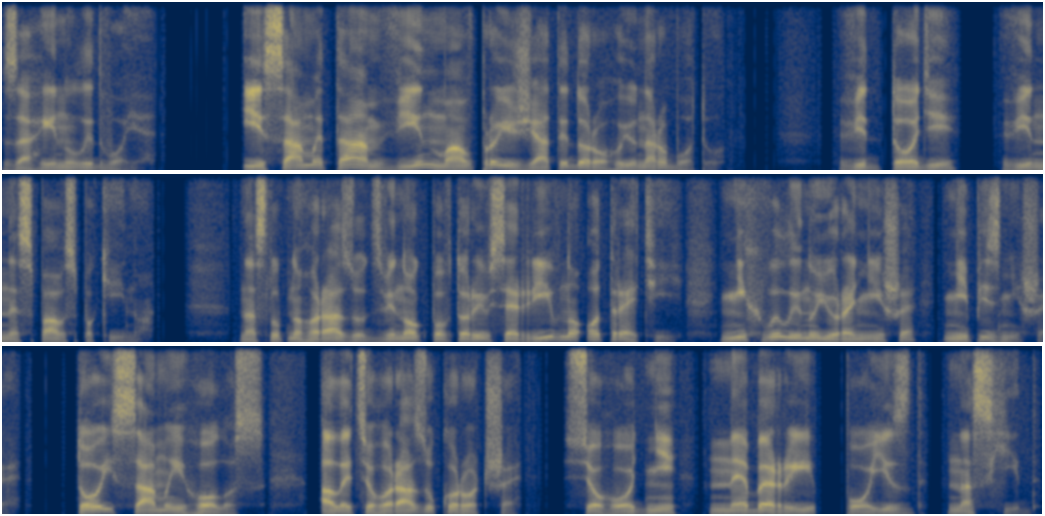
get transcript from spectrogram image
Загинули двоє. І саме там він мав проїжджати дорогою на роботу. Відтоді він не спав спокійно. Наступного разу дзвінок повторився рівно о третій, ні хвилиною раніше, ні пізніше. Той самий голос, але цього разу коротше Сьогодні не бери поїзд на схід.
